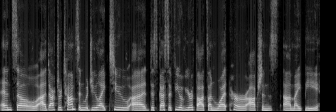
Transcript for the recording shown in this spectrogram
And so, uh, Dr. Thompson, would you like to uh, discuss a few of your thoughts on what her options uh, might be?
